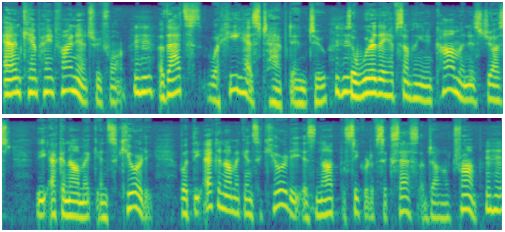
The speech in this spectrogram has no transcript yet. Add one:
and campaign finance reform. Mm-hmm. Uh, That's what he has tapped into. So where they have something in common is just the economic insecurity. But the economic insecurity is not the secret of success of Donald Trump. Mm-hmm.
